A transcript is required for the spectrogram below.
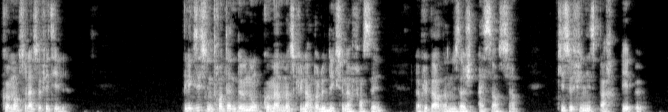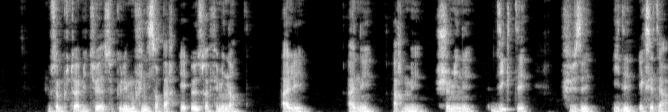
Comment cela se fait-il? Il existe une trentaine de noms communs masculins dans le dictionnaire français, la plupart d'un usage assez ancien, qui se finissent par et e. Nous sommes plutôt habitués à ce que les mots finissant par et e soient féminins. Aller, année, armée, cheminée, dictée, fusée, idée, etc.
